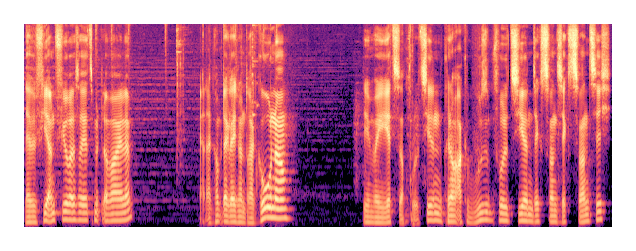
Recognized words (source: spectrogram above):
Level 4 Anführer ist er jetzt mittlerweile. Ja, dann kommt da gleich noch ein Dragoner. Den wir jetzt noch produzieren. Wir können auch Arkebusen produzieren. 26, 26.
